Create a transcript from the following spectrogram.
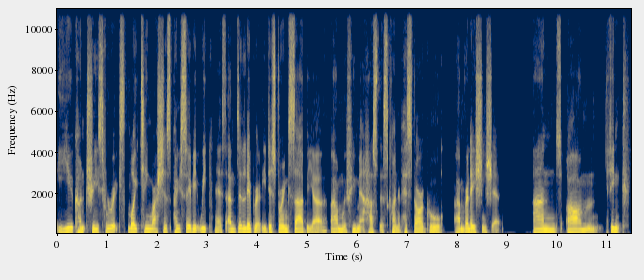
EU countries who were exploiting Russia's post-Soviet weakness and deliberately destroying Serbia, um, with whom it has this kind of historical um, relationship. And um, I think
